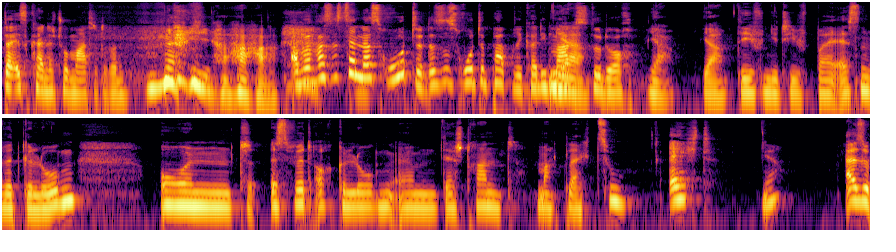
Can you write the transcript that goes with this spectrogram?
Da ist keine Tomate drin. ja. Aber was ist denn das Rote? Das ist rote Paprika, die magst ja. du doch. Ja, ja, definitiv. Bei Essen wird gelogen. Und es wird auch gelogen, ähm, der Strand macht gleich zu. Echt? Ja. Also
